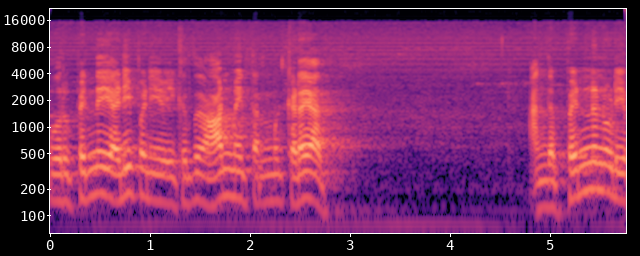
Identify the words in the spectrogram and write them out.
ஒரு பெண்ணை அடிப்பணிய வைக்கிறது ஆண்மை தன்மை கிடையாது. அந்த பெண்ணினுடைய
